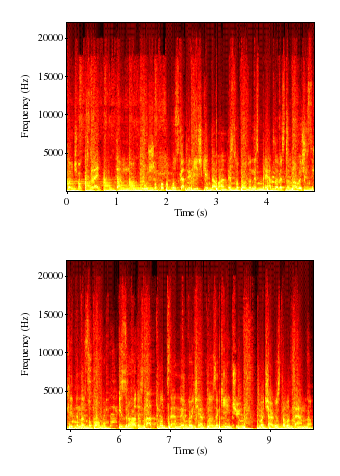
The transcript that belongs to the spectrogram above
хоч вакустрель, темно душу Попускати несприятливе сидіти на сухому. І з рога достатку це невичерпно закінчую, В очах стало стало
